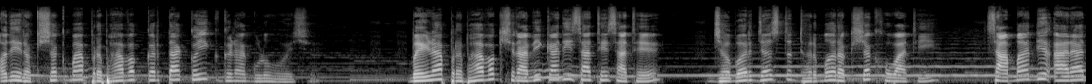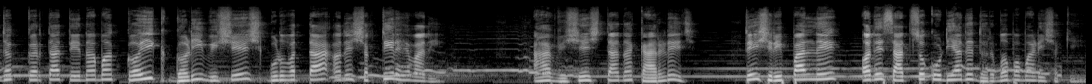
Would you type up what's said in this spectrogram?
અને રક્ષકમાં પ્રભાવક કરતા કંઈક ઘણા ગુણો હોય છે. મહિણા પ્રભાવક શ્રાવિકાની સાથે સાથે જબરજસ્ત ધર્મરક્ષક હોવાથી સામાન્ય આરાધક કરતા તેનામાં કંઈક ઘણી વિશેષ ગુણવત્તા અને શક્તિ રહેવાની આ વિશેષતાના કારણે જ તે શ્રીપાલને અને સાતસો કોઢિયાને ધર્મ પમાડી શકી.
